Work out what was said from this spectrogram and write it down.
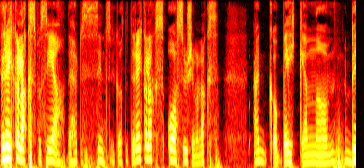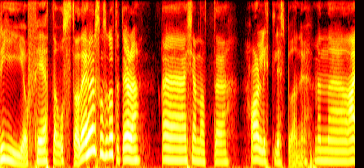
røyka laks på sida. Det hørtes sinnssykt godt ut. Røyka laks og sushi med laks. Egg og bacon og brie og feta og Det høres ganske godt ut, det gjør det. Eh, Jeg kjenner at jeg har litt lyst på det nå. Men eh, nei,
